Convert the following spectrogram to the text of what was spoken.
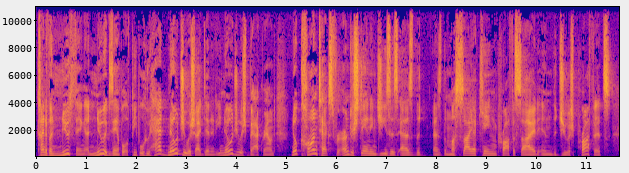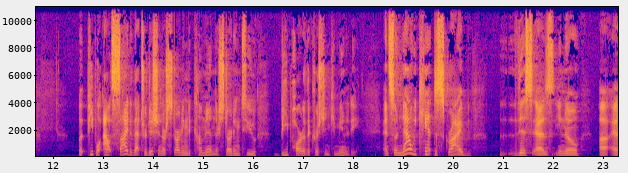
kind of a new thing, a new example of people who had no Jewish identity, no Jewish background, no context for understanding Jesus as the, as the Messiah king prophesied in the Jewish prophets. But people outside of that tradition are starting to come in. They're starting to be part of the Christian community. And so now we can't describe this as, you know, uh,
